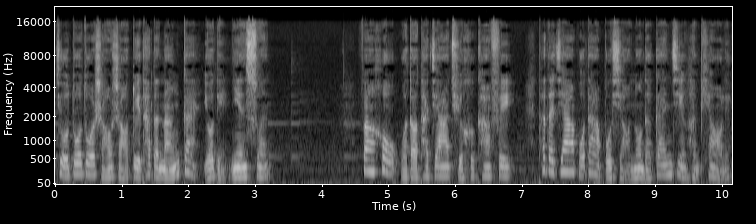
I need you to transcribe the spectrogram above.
就多多少少对她的能干有点拈酸。饭后我到她家去喝咖啡，她的家不大不小，弄得干净很漂亮，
